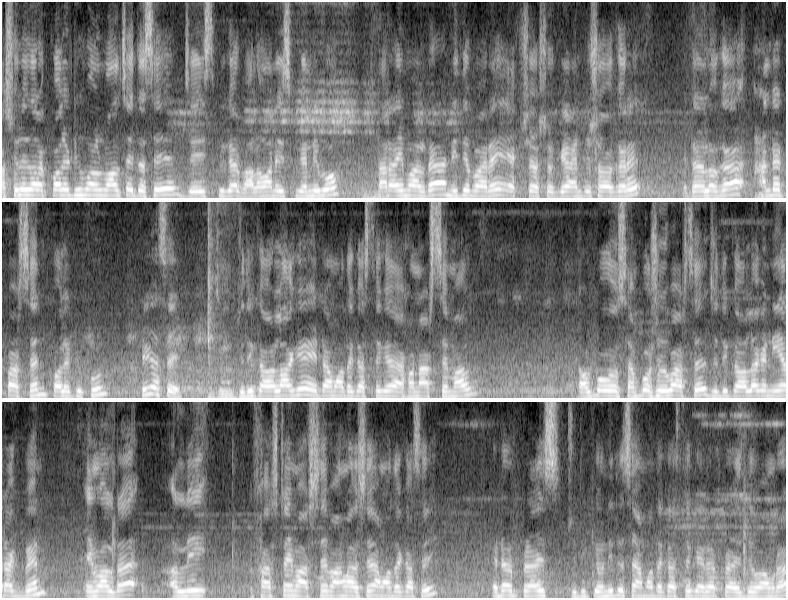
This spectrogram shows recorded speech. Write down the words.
আসলে যারা কোয়ালিটি মাল মাল চাইতেছে যে স্পিকার ভালো মানের স্পিকার নিব তারা এই মালটা নিতে পারে একশো একশো গ্যারান্টি সহকারে। এটা হলো হান্ড্রেড পার্সেন্ট কোয়ালিটি ফুল ঠিক আছে? জি। যদি কারও লাগে এটা আমাদের কাছ থেকে এখন আসছে মাল। অল্প স্যাম্পল শুরু আসছে যদি কারও লাগে নিয়ে রাখবেন। এই মালটা অনলি ফার্স্ট টাইম আসছে বাংলাদেশে আমাদের কাছেই। এটার প্রাইস যদি কেউ নিতেছে আমাদের কাছ থেকে এটার প্রাইস দেবো আমরা।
